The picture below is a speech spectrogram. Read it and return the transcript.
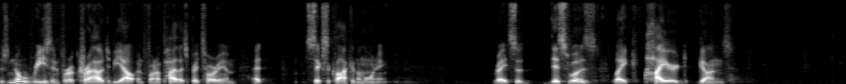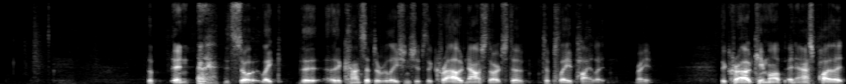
There's no reason for a crowd to be out in front of Pilate's praetorium at six o'clock in the morning. Right? So this was like hired guns. The, and so, like, the, the concept of relationships, the crowd now starts to, to play Pilate, right? The crowd came up and asked Pilate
